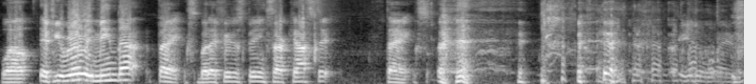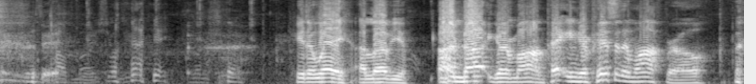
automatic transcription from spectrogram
Well, if you really mean that, thanks. But if you're just being sarcastic, thanks. Either way, it's. Either way, I love you. I'm not your mom. Peyton, you're pissing him off, bro.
